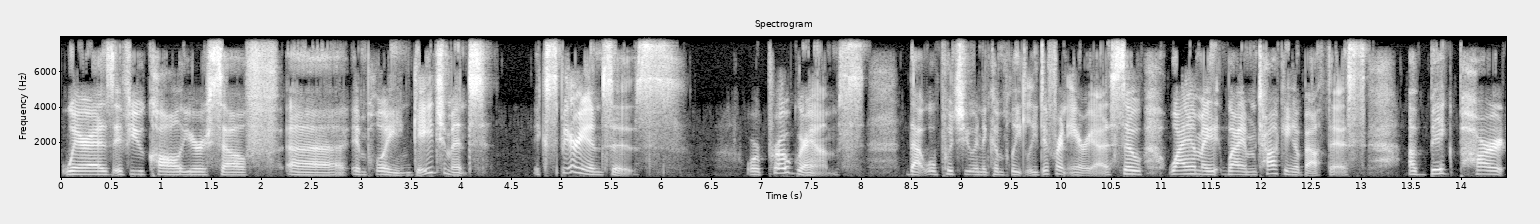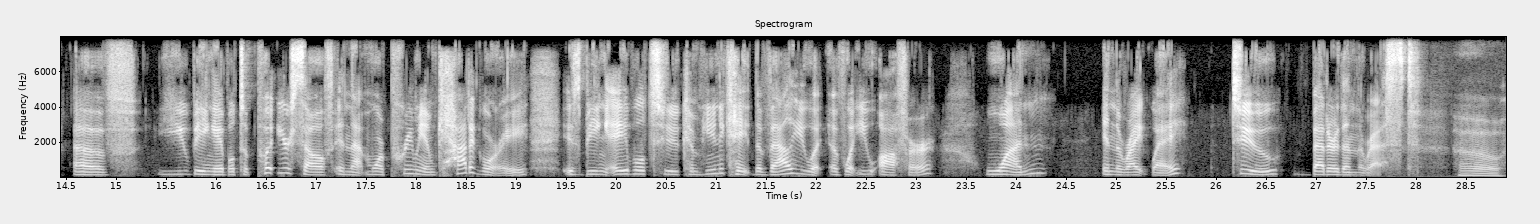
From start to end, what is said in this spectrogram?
Whereas if you call yourself uh, employee engagement experiences or programs, that will put you in a completely different area. So why am I why I'm talking about this? A big part of you being able to put yourself in that more premium category is being able to communicate the value of what you offer, one, in the right way, two, better than the rest. Oh,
